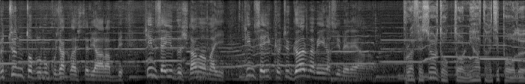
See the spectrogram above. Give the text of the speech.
Bütün toplumu kucaklaştır ya Rabbi. Kimseyi dışlamamayı, kimseyi kötü görmemeyi nasip eyle ya Rabbi. Profesör Doktor Nihat Hatipoğlu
